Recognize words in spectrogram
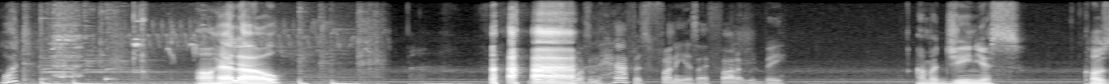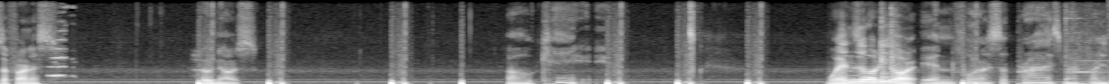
What? Oh, hello. this wasn't half as funny as I thought it would be. I'm a genius. Close the furnace. Who knows? Okay. Wenzel, you're in for a surprise, my friend.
